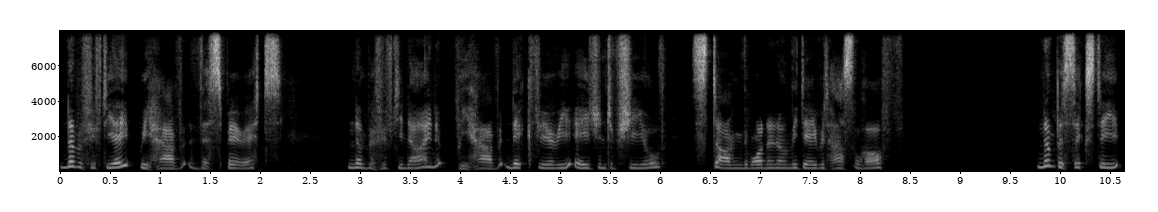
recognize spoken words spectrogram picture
number 58, we have The Spirit. Number 59, we have Nick Fury, Agent of S.H.I.E.L.D., starring the one and only David Hasselhoff. Number 60,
